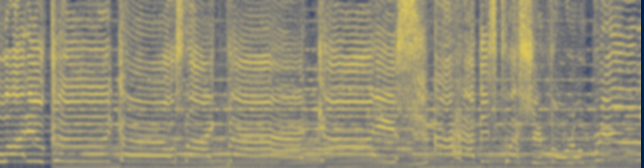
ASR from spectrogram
Why do good girls like bad guys? I have this question for a real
